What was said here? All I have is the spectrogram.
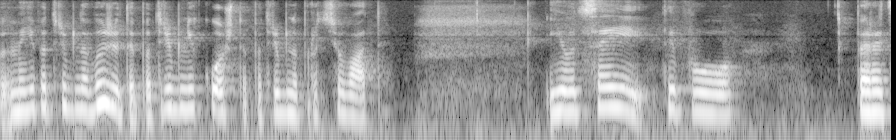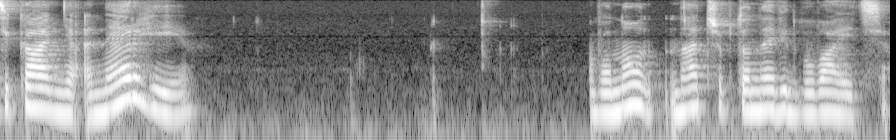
мені потрібно вижити, потрібні кошти, потрібно працювати. І оцей, типу, перетікання енергії, воно начебто не відбувається.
